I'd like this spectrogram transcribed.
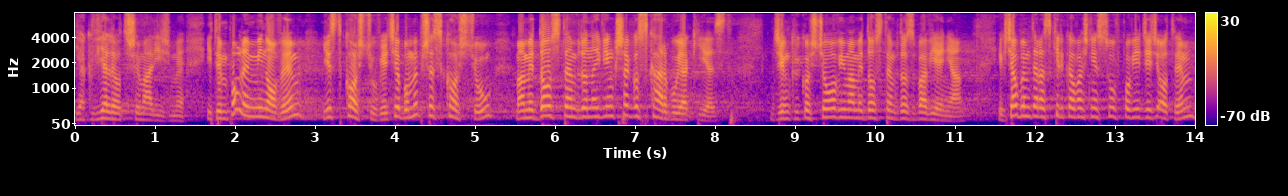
jak wiele otrzymaliśmy. I tym polem minowym jest Kościół, wiecie, bo my przez Kościół mamy dostęp do największego skarbu, jaki jest. Dzięki Kościołowi mamy dostęp do zbawienia. I chciałbym teraz kilka właśnie słów powiedzieć o tym,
